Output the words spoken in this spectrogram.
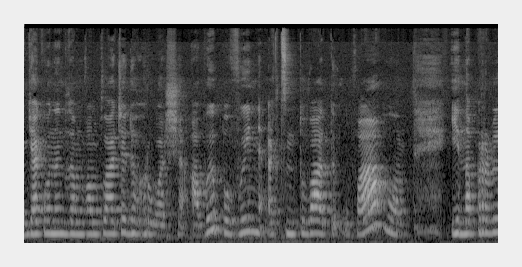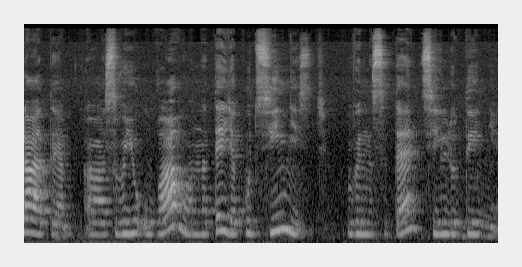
як вони там вам платять гроші, а ви повинні акцентувати увагу і направляти е, свою увагу на те, яку цінність ви несете цій людині.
